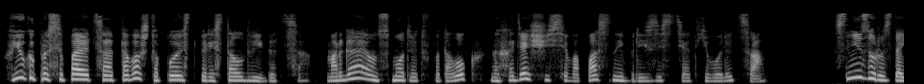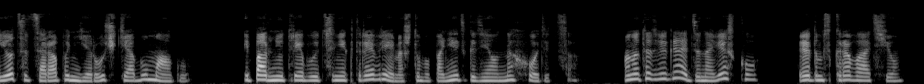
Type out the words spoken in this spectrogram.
Хьюго просыпается от того, что поезд перестал двигаться. Моргая, он смотрит в потолок, находящийся в опасной близости от его лица. Снизу раздается царапанье ручки о бумагу, и парню требуется некоторое время, чтобы понять, где он находится. Он отодвигает занавеску рядом с кроватью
